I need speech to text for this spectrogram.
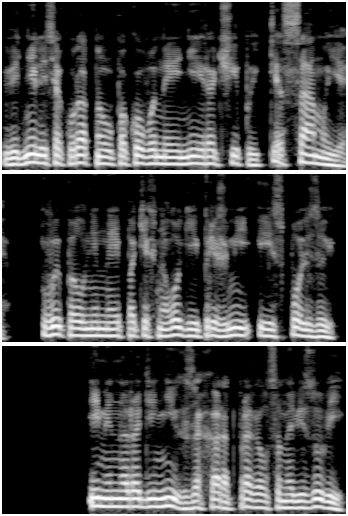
виднелись аккуратно упакованные нейрочипы, те самые, выполненные по технологии «прижми и используй». Именно ради них Захар отправился на Везувий.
